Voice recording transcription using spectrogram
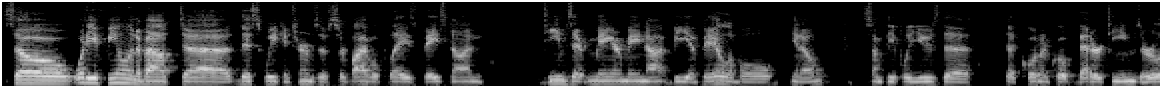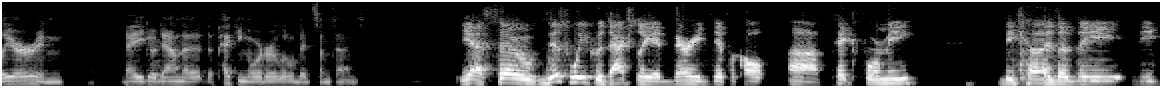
So, what are you feeling about uh, this week in terms of survival plays based on teams that may or may not be available? You know, some people use the the quote unquote better teams earlier, and now you go down the the pecking order a little bit sometimes. Yeah. So this week was actually a very difficult uh, pick for me because of the the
